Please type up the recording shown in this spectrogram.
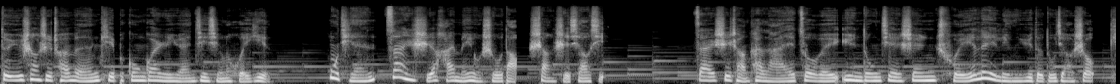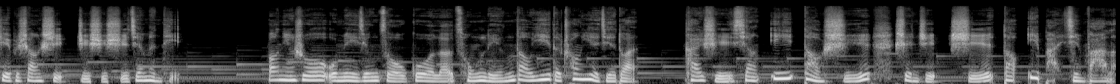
对于上市传闻，Keep 公关人员进行了回应，目前暂时还没有收到上市消息。在市场看来，作为运动健身垂类领域的独角兽，Keep 上市只是时间问题。王宁说：“我们已经走过了从零到一的创业阶段。”开始向一到十，甚至十到一百进发了。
